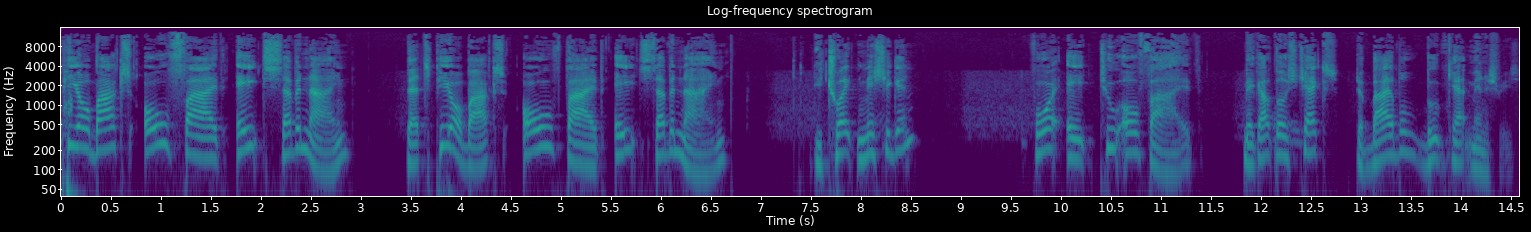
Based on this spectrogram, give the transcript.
P.O. Box 05879. That's P.O. Box 05879, Detroit, Michigan 48205. Make out those checks to Bible Boot Camp Ministries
